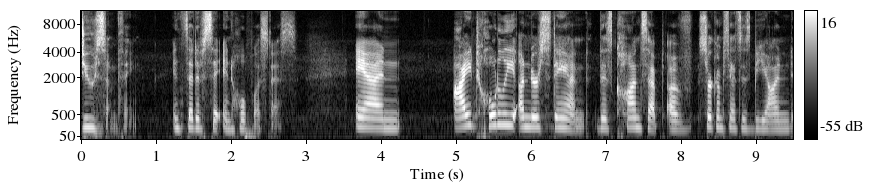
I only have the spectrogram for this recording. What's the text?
do something instead of sit in hopelessness. And I totally understand this concept of circumstances beyond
